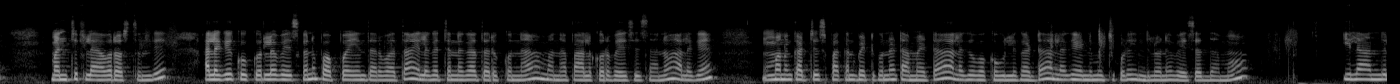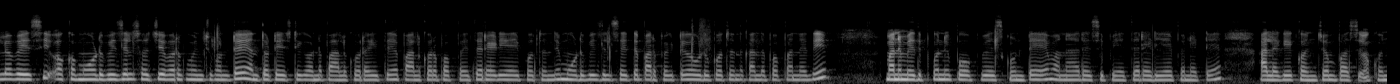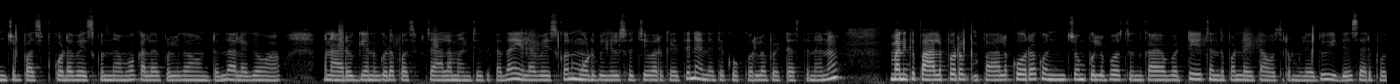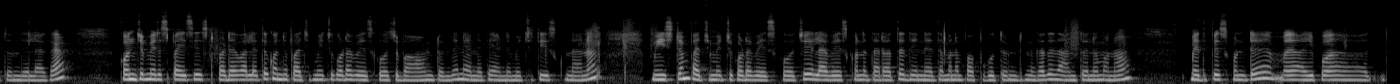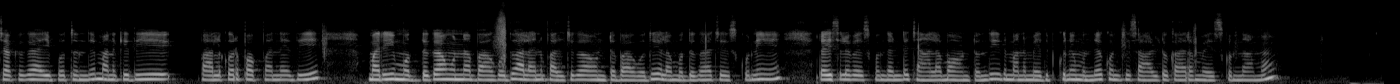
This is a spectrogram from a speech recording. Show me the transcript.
మంచి ఫ్లేవర్ వస్తుంది. అలాగే కుక్కర్లో వేసుకొని పప్పు అయిన తర్వాత ఇలాగ చిన్నగా తరుక్కున్న మన పాలకూర వేసేసాను. అలాగే మనం కట్ చేసి పక్కన పెట్టుకున్న టమాటా అలాగే ఒక ఉల్లిగడ్డ అలాగే ఎండుమిర్చి కూడా ఇందులోనే వేసేద్దాము. ఇలా అందులో వేసి ఒక మూడు విజిల్స్ వచ్చే వరకు ఉంచుకుంటే ఎంతో టేస్టీగా ఉండే పాలకూర అయితే పాలకూర పప్పు అయితే రెడీ అయిపోతుంది. మూడు విజిల్స్ అయితే పర్ఫెక్ట్గా ఉడిపోతుంది కందిపప్పు అనేది. మనం మెదుపుకొని పోపు వేసుకుంటే మన రెసిపీ అయితే రెడీ అయిపోయినట్టే. అలాగే కొంచెం పసుపు కొంచెం పసుపు కూడా వేసుకుందాము. కలర్ఫుల్గా ఉంటుంది. అలాగే మన ఆరోగ్యానికి కూడా పసుపు చాలా మంచిది కదా. ఇలా వేసుకొని మూడు విజిల్స్ వచ్చే వరకు అయితే నేనైతే కుక్కర్లో పెట్టేస్తున్నాను. మనకి పాలకూర పాలకూర కొంచెం పులుపు వస్తుంది కాబట్టి చింతపండు అయితే అవసరం లేదు. ఇదే సరిపోతుంది ఇలాగా. కొంచెం మీరు స్పైసీ ఇష్టపడే వాళ్ళైతే కొంచెం పచ్చిమిర్చి కూడా వేసుకోవచ్చు బాగుంటుంది. నేనైతే ఎండుమిర్చి తీసుకున్నాను. మీ ఇష్టం పచ్చిమిర్చి కూడా వేసుకోవచ్చు. ఇలా వేసుకున్న తర్వాత దీన్ని అయితే మనం పప్పు గుర్తుంటుంది కదా దాంతోనే మనం మెదిపేసుకుంటే అయిపో చక్కగా అయిపోతుంది. మనకి ఇది పాలకూర పప్పు అనేది మరీ ముద్దగా ఉన్న బాగోదు అలానే పలుచగా ఉంటే బాగోదు. ఇలా ముద్దగా చేసుకుని రైస్లో వేసుకుని తింటే చాలా బాగుంటుంది. ఇది మనం మెదుపుకునే ముందే కొంచెం సాల్ట్ కారం వేసుకుందాము.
